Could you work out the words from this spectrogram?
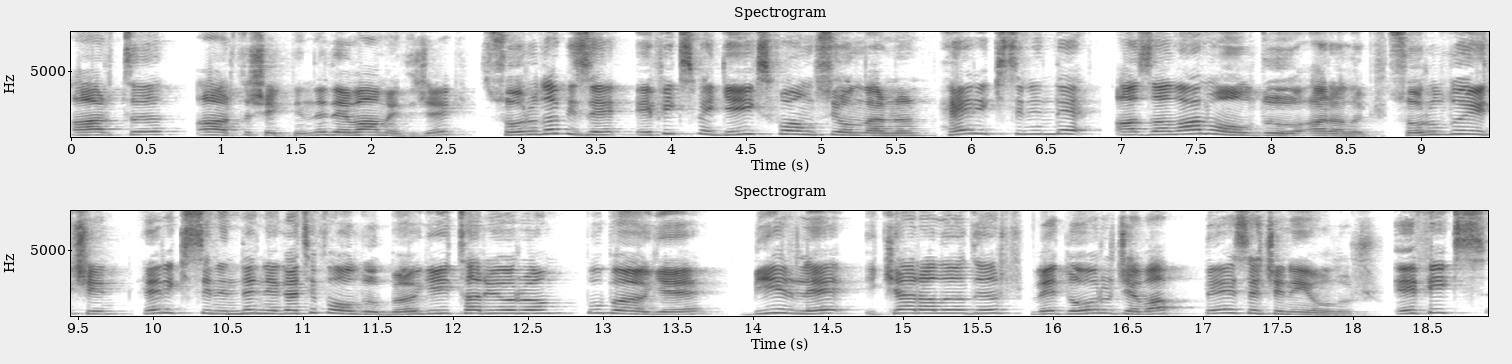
artı, artı şeklinde devam edecek. Soruda bize fx ve gx fonksiyonlarının her ikisinin de azalan olduğu aralık sorulduğu için her ikisinin de negatif olduğu bölgeyi tarıyorum. Bu bölge 1 ile 2 aralığıdır ve doğru cevap B seçeneği olur. fx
